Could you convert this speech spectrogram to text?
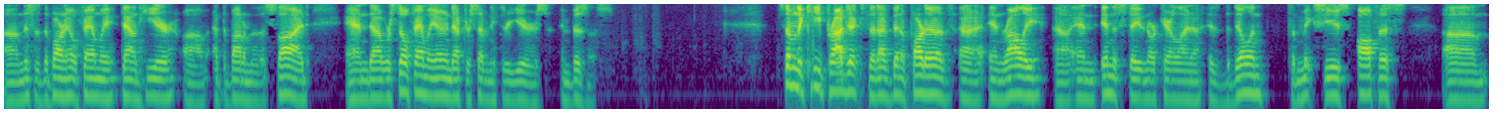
Um, this is the Barnhill family down here um, at the bottom of the slide and uh, we're still family owned after 73 years in business. Some of the key projects that I've been a part of uh, in Raleigh uh, and in the state of North Carolina is the Dillon. It's a mixed use office um,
